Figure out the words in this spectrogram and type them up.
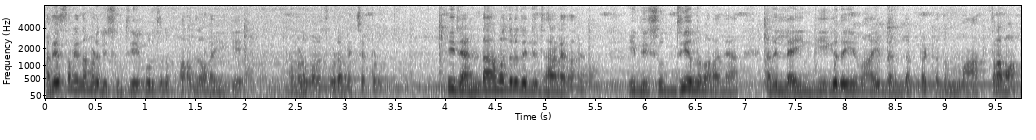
അതേസമയം നമ്മൾ വിശുദ്ധിയെക്കുറിച്ചൊന്ന് പറഞ്ഞു തുടങ്ങിയേ നമ്മൾ കുറച്ചുകൂടെ മെച്ചപ്പെടും. ഈ രണ്ടാമതൊരു തെറ്റിദ്ധാരണ എന്ന് പറയുമ്പോൾ ഈ വിശുദ്ധി എന്ന് പറഞ്ഞാൽ അത് ലൈംഗികതയുമായി ബന്ധപ്പെട്ടത് മാത്രമാണ്.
